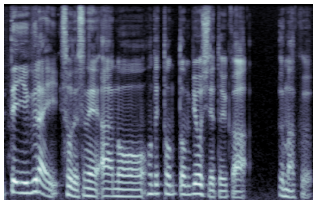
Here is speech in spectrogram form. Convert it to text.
っていうぐらい、そうですね、あの、本当にトントン拍子でというか、うまく、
